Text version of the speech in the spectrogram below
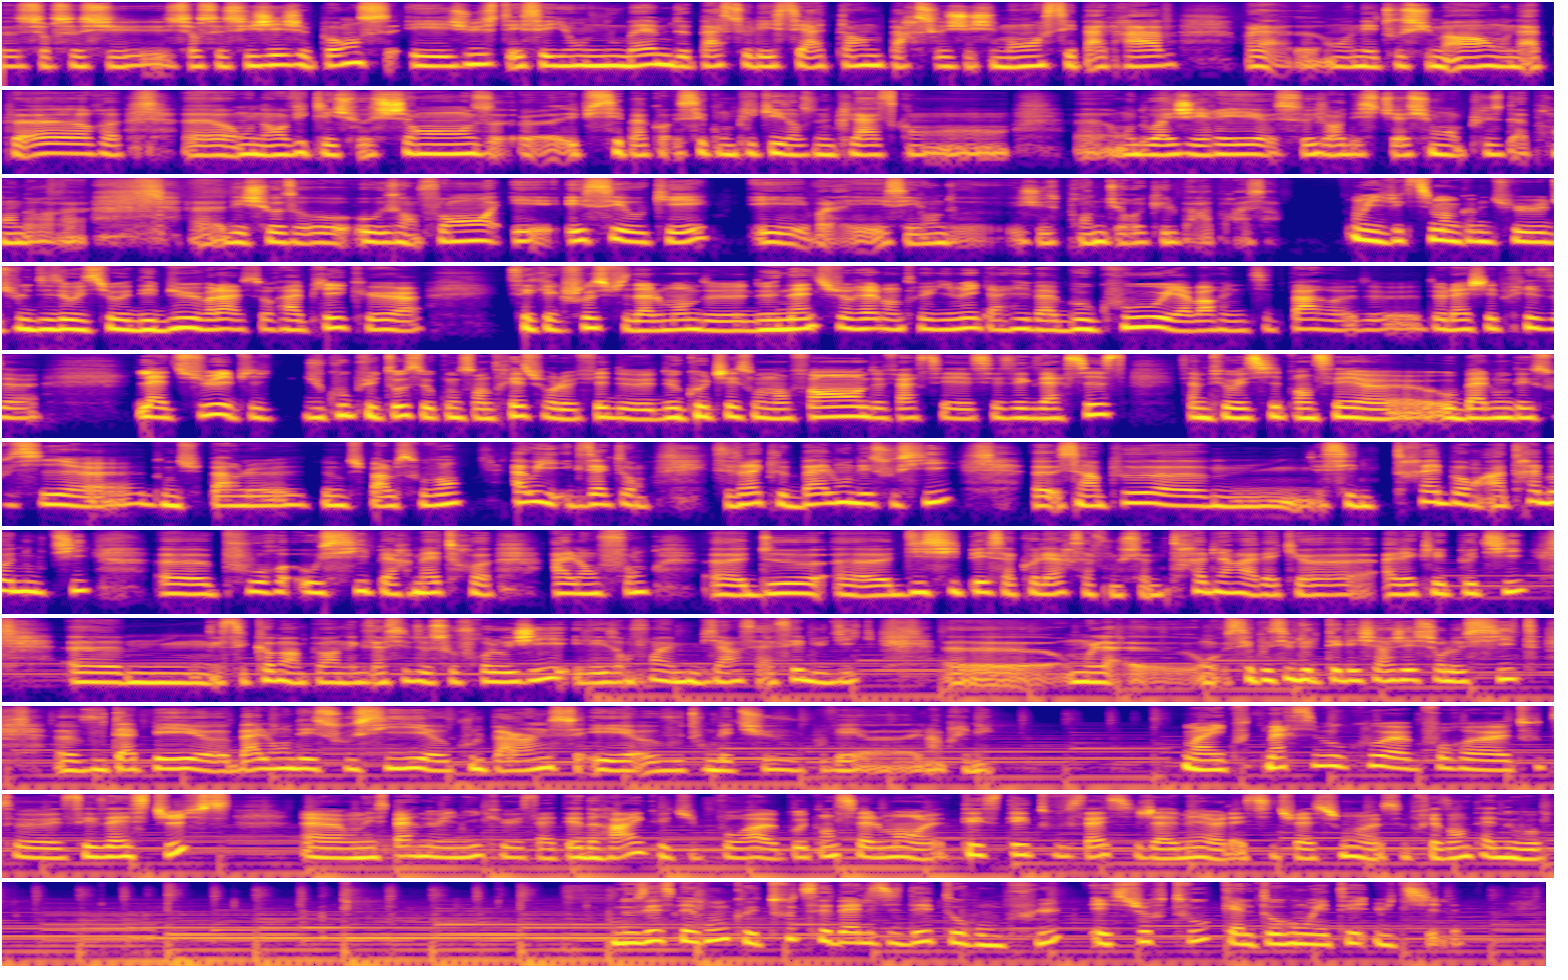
sur, ce, sujet, je pense, et juste essayons nous-mêmes de pas se laisser atteindre par ce jugement. C'est pas grave. Voilà, euh, on est tous humains, on a peur, euh, on a envie que les choses changent. Euh, et puis c'est pas, c'est compliqué dans une classe quand on doit gérer ce genre de situations en plus d'apprendre des choses aux, enfants. Et, c'est ok. Et voilà, essayons de juste prendre du recul par rapport à ça. Oui, effectivement, comme tu, tu, le disais aussi au début, voilà, se rappeler que c'est quelque chose finalement de, naturel, entre guillemets, qui arrive à beaucoup et avoir une petite part euh, de, lâcher prise euh, là-dessus. Et puis, du coup, plutôt se concentrer sur le fait de, coacher son enfant, de faire ses, exercices. Ça me fait aussi penser euh, au ballon des soucis dont, tu parles, dont tu parles souvent. Ah oui, exactement. C'est vrai que le ballon des soucis, c'est un peu, c'est très bon, un très bon outil pour aussi permettre à l'enfant de dissiper sa colère. Ça fonctionne très bien avec, avec les petits. c'est comme un peu un exercice de sophrologie et les enfants aiment bien, c'est assez ludique. Euh, euh, c'est possible de le télécharger sur le site. Euh, vous tapez Ballon des soucis Cool Parents et vous tombez dessus, vous pouvez l'imprimer. Bon, écoute, merci beaucoup pour toutes ces astuces. on espère, Noémie, que ça t'aidera et que tu pourras potentiellement tester tout ça si jamais la situation se présente à nouveau. Nous espérons que toutes ces belles idées t'auront plu et surtout qu'elles t'auront été utiles.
